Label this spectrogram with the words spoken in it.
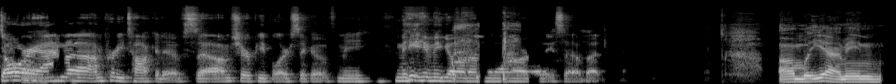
Don't worry, um, I'm uh, I'm pretty talkative, so I'm sure people are sick of me me me going on and on already. So, but um, but yeah, I mean,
